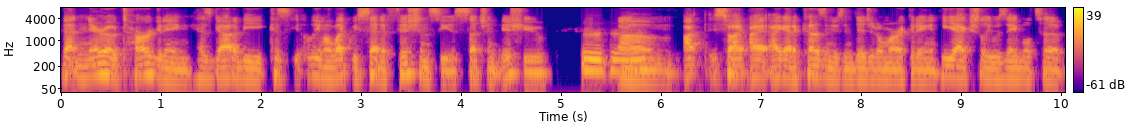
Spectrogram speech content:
that narrow targeting has got to be because you know like we said efficiency is such an issue mm-hmm. um I, so I, I got a cousin who's in digital marketing and he actually was able to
